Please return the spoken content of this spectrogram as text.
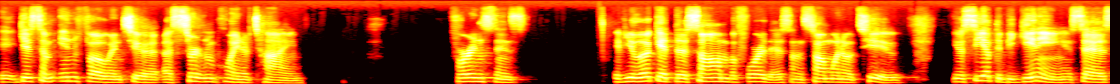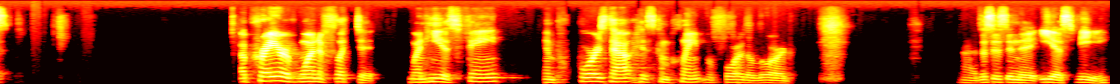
it gives some info into a, certain point of time. For instance, if you look at the psalm before this on Psalm 102, you'll see at the beginning it says, A prayer of one afflicted when he is faint and pours out his complaint before the Lord. Uh, this is in the ESV.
